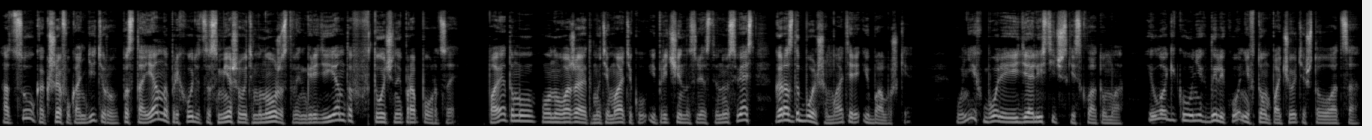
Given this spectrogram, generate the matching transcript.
Отцу, как шефу-кондитеру, постоянно приходится смешивать множество ингредиентов в точной пропорции — Поэтому он уважает математику и причинно-следственную связь гораздо больше матери и бабушки. У них более идеалистический склад ума, и логика у них далеко не в том почете, что у отца.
